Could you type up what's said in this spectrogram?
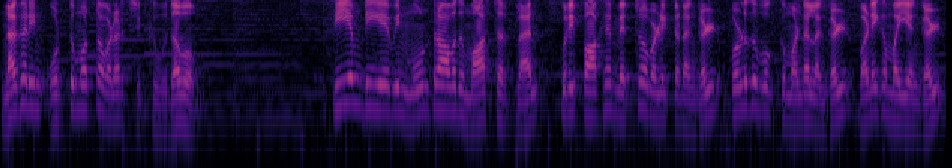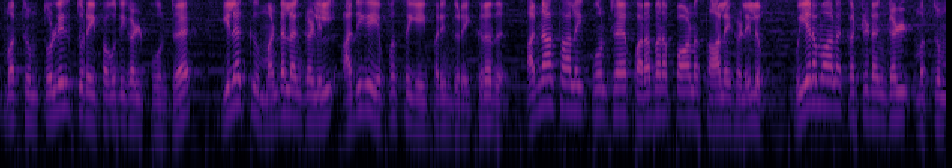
நகரின் ஒட்டுமொத்த வளர்ச்சிக்கு உதவும். சிஎம்டிஏவின் மூன்றாவது மாஸ்டர் பிளான் குறிப்பாக மெட்ரோ வழித்தடங்கள் பொழுதுபோக்கு மண்டலங்கள் வணிக மையங்கள் மற்றும் தொழில்துறை பகுதிகள் போன்ற இலக்கு மண்டலங்களில் அதிக எஃப்எஸ்ஐயை பரிந்துரைக்கிறது. அண்ணா சாலை போன்ற பரபரப்பான சாலைகளிலும் உயரமான கட்டிடங்கள் மற்றும்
